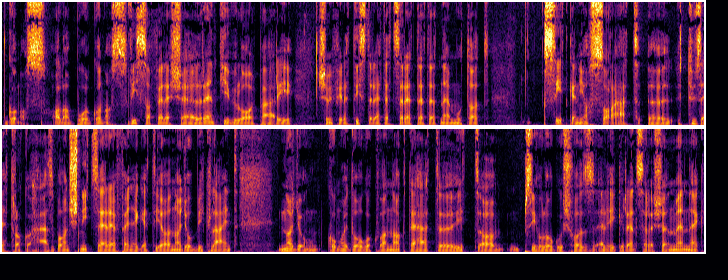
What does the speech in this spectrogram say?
gonosz, alapból gonosz. Visszafelesel, rendkívül alpári, semmiféle tiszteletet, szeretetet nem mutat, szétkeni a szarát, tüzet rak a házban, snitzerrel fenyegeti a nagyobbik lányt, nagyon komoly dolgok vannak, tehát itt a pszichológushoz elég rendszeresen mennek,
